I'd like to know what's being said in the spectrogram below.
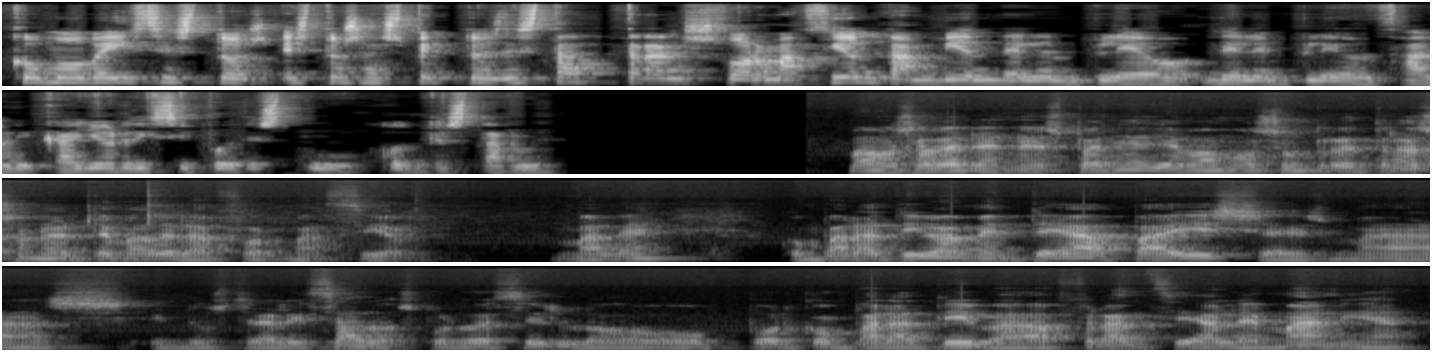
cómo veis estos, estos aspectos de esta transformación también del empleo, del empleo en fábrica. Jordi, si puedes tú contestarme. Vamos a ver, en España llevamos un retraso en el tema de la formación, ¿vale? Comparativamente a países más industrializados, por decirlo, por comparativa a Francia, Alemania,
